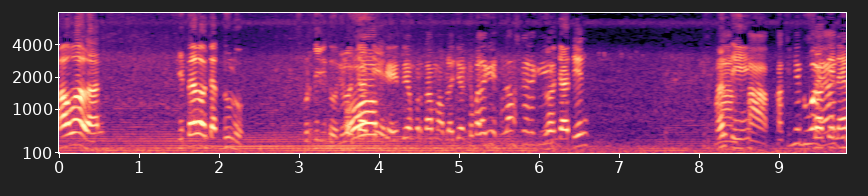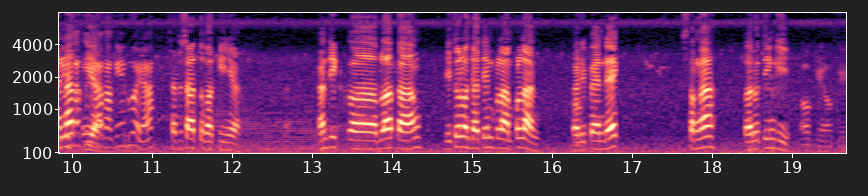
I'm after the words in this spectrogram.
awalan kita loncat dulu seperti itu diloncatin Oke, itu yang pertama belajar. Coba lagi, ulang sekali lagi. diloncatin nanti Mantap. Kakinya dua Semakin ya. Enak, satu iya. ya, kakinya dua ya. satu-satu kakinya nanti ke belakang itu loncatin pelan-pelan dari pendek setengah baru tinggi Oke, oke.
